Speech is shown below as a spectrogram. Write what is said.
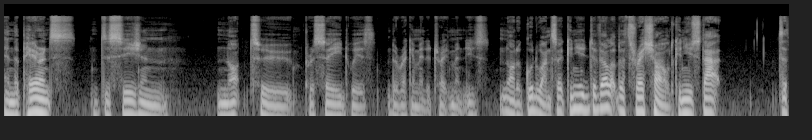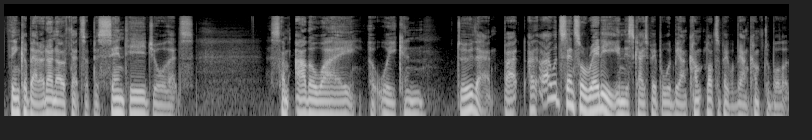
and the parents' decision not to proceed with the recommended treatment is not a good one. So, can you develop the threshold? Can you start to think about? It? I don't know if that's a percentage or that's some other way that we can do that. But I, I would sense already in this case, people would be uncom- lots of people would be uncomfortable at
